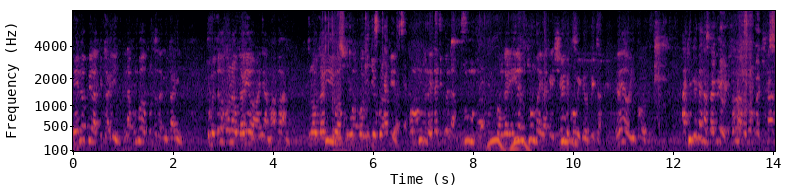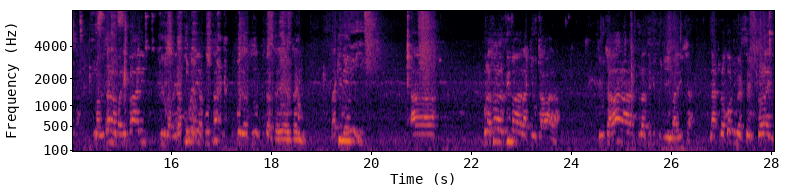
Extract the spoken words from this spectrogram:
ni eneo pia la kiutalii, inafungua fursa za kiutalii. Tumezoea kuona utalii wa wanyama, hapana. Tuna utalii wa kijiografia, kwamba mtu anahitaji kwenda Mtumba kuangalia ile Mtumba miaka ishirini kumi iliyopita, leo ipoje. Akifika Tanzania utaona majengo ya kisasa, mawizara mbalimbali, vitu kama inafunga pia fursa fursa za utalii. Lakini ah, kuna swala zima la kiutawala. Kiutawala tunazidi kujiimarisha na tunakuwa tumecentralize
